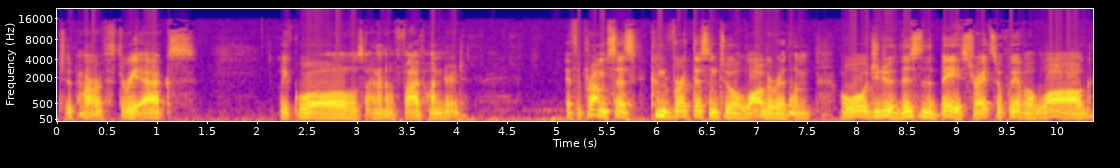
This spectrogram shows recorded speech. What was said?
to the power of 3x equals, I don't know, 500. If the problem says convert this into a logarithm, well, what would you do? This is the base, right? So if we have a log,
